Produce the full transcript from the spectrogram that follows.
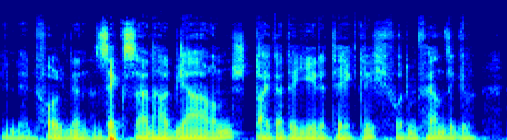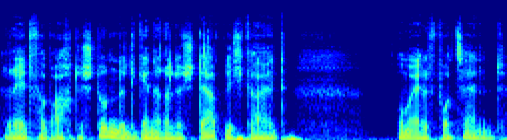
In den folgenden sechseinhalb Jahren steigerte jede täglich vor dem Fernsehgerät verbrachte Stunde die generelle Sterblichkeit um 11 Prozent.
